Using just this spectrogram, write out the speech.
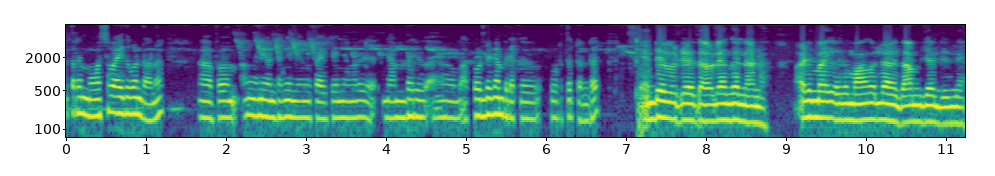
അത്രയും മോശമായതുകൊണ്ടാണ്. അപ്പം അങ്ങനെ ഉണ്ടെങ്കിൽ ഞങ്ങൾക്ക് അയക്കാൻ ഞങ്ങൾ നമ്പർ അക്കൗണ്ട് നമ്പരൊക്കെ കൊടുത്തിട്ടുണ്ട്. എന്റെ വീട്ടിലെ തവളയങ്കലാണ് അടിമായി ഒരു മാങ്ങലിലാണ് താമസിച്ചുകൊണ്ടിരുന്നത്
